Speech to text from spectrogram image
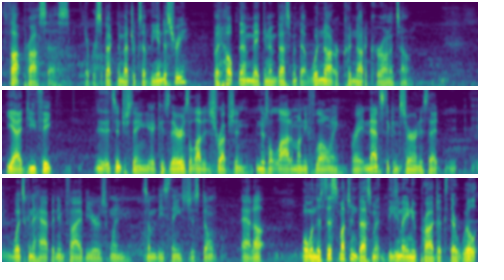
thought process. It respected the metrics of the industry, but helped them make an investment that would not or could not occur on its own. Yeah, do you think it's interesting because there is a lot of disruption and there's a lot of money flowing, right? And that's the concern is that what's going to happen in five years when some of these things just don't add up. Well, when there's this much investment, these many new projects, there will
